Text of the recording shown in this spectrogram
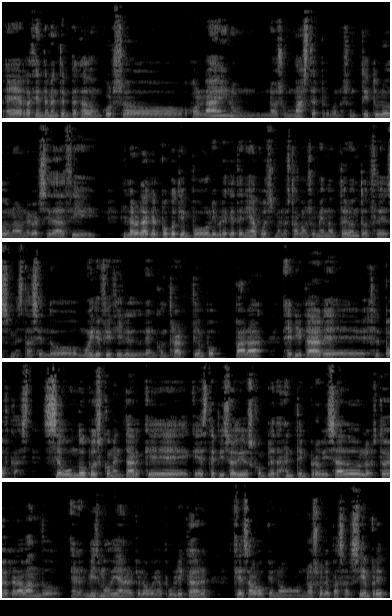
eh, recientemente he empezado un curso online, no es un máster, pero bueno, es un título de una universidad y, la verdad que el poco tiempo libre que tenía pues me lo está consumiendo entero, entonces me está siendo muy difícil encontrar tiempo para editar eh, el podcast. Segundo, pues comentar que, este episodio es completamente improvisado, lo estoy grabando en el mismo día en el que lo voy a publicar que es algo que no, suele pasar siempre,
